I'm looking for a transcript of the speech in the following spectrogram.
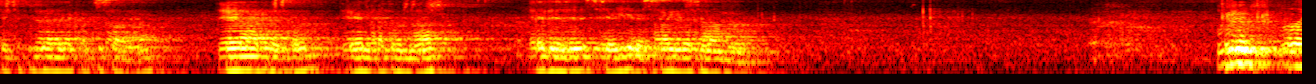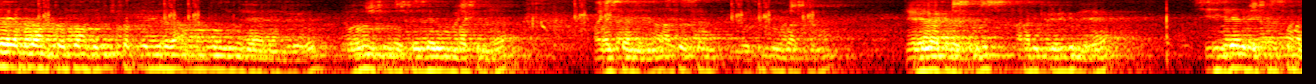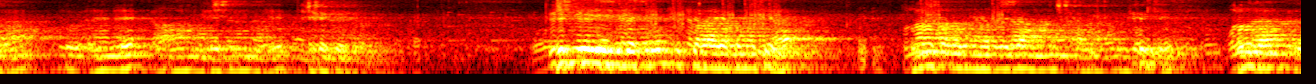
çeşitli düzenlere katkı sağlayan değerli arkadaşlarım, değerli katılımcılar, hepinizi sevgiyle, saygıyla selamlıyorum. Bugün buraya yapılan toplantının çok önemli ve anlamlı olduğunu değerlendiriyorum. Ve Onun için de sözlerimin başında Ayşenli'nin Aselsan Yönetim Kurulu Başkanı, değerli arkadaşımız Haluk Görgün Bey'e sizler ve şahsım adına bu önemli ve anlamlı girişimden dolayı teşekkür ediyorum. Güç Birliği Zirvesi'nin ilk defa yapılmasıyla bundan sonra bunu yapılacağı anlamı çıkarmak mümkün ki bunu da e,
